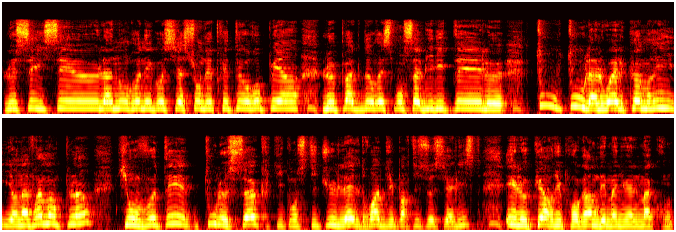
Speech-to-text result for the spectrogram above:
le CICE, la non-renégociation des traités européens, le pacte de responsabilité, le tout, tout, la loi El Khomri, il y en a vraiment plein qui ont voté tout le socle qui constitue l'aile droite du Parti Socialiste et le cœur du programme d'Emmanuel Macron.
